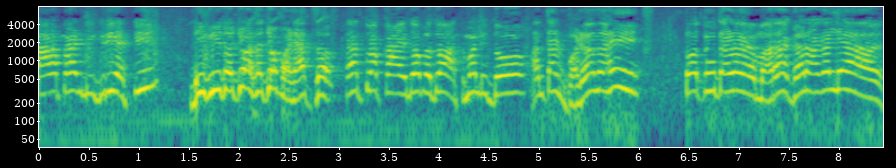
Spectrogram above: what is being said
તારા પાસે ડિગ્રી હતી? ડિગ્રી તો જો હશે જો ભણ્યા જ છે. એ તો કાયદો બધો હાથમાં લીધો. અને તને ભણ્યો નહીં તો તું તારે મારા ઘર આગળ લ્યા.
